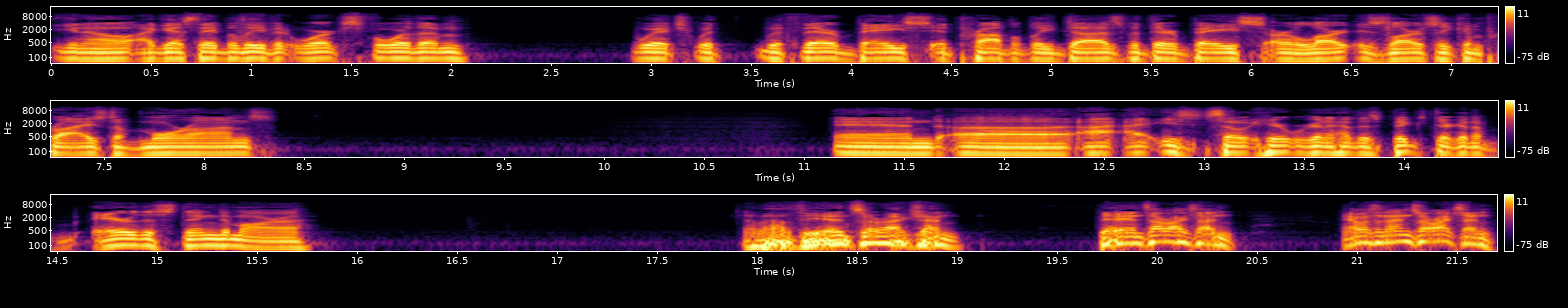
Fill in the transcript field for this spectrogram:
You know, I guess they believe it works for them which with with their base it probably does, but their base are lar- is largely comprised of morons. And uh, I, I so here we're going to have this big. They're going to air this thing tomorrow about the insurrection. The insurrection. It was an insurrection.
